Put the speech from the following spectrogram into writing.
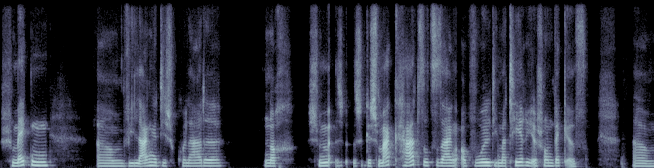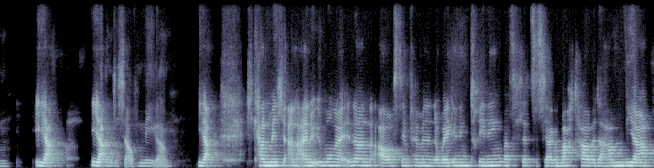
schmecken, ähm, wie lange die Schokolade noch Schm Geschmack hat, sozusagen, obwohl die Materie schon weg ist. Ähm, ja, ja. Fand ich auch mega. Ja, ich kann mich an eine Übung erinnern aus dem Feminine Awakening Training, was ich letztes Jahr gemacht habe. Da haben wir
